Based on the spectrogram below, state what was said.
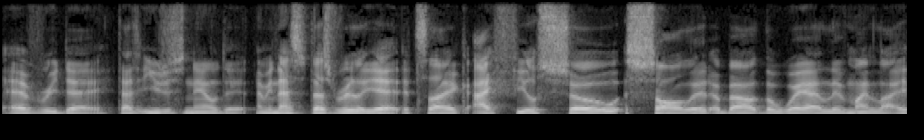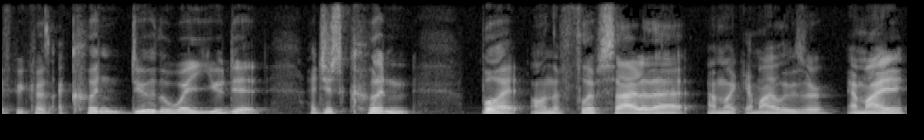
every day. That you just nailed it. I mean, that's that's really it. It's like I feel so solid about the way I live my life because I couldn't do the way you did. I just couldn't. But on the flip side of that, I'm like, am I a loser? Am I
